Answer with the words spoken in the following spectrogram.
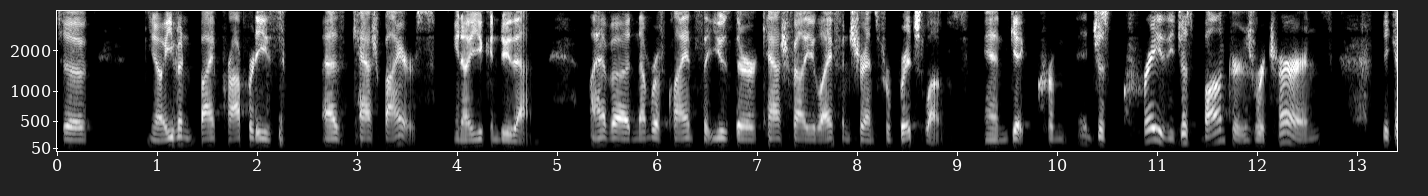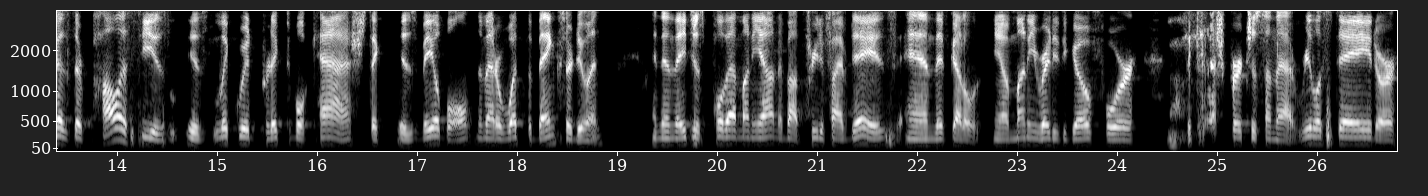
to you know even buy properties as cash buyers. You know you can do that. I have a number of clients that use their cash value life insurance for bridge loans and get cr- just crazy, just bonkers returns because their policy is is liquid, predictable cash that is available no matter what the banks are doing, and then they just pull that money out in about three to five days, and they've got a, you know money ready to go for the cash purchase on that real estate or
